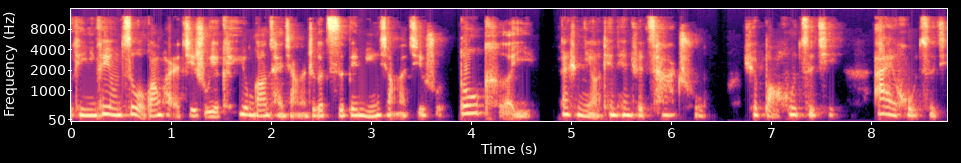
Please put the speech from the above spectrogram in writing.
可以，你可以用自我关怀的技术，也可以用刚才讲的这个慈悲冥想的技术，都可以。但是你要天天去擦除，去保护自己，爱护自己。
